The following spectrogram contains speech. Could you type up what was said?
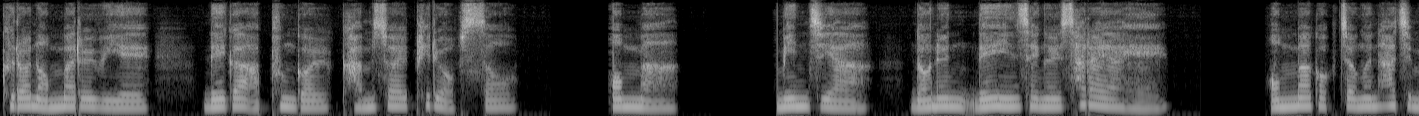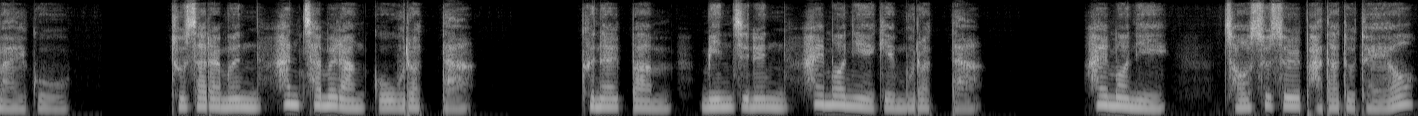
그런 엄마를 위해 내가 아픈 걸 감수할 필요 없어. 엄마, 민지야, 너는 내 인생을 살아야 해. 엄마 걱정은 하지 말고. 두 사람은 한참을 안고 울었다. 그날 밤 민지는 할머니에게 물었다. 할머니, 저 수술 받아도 돼요?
